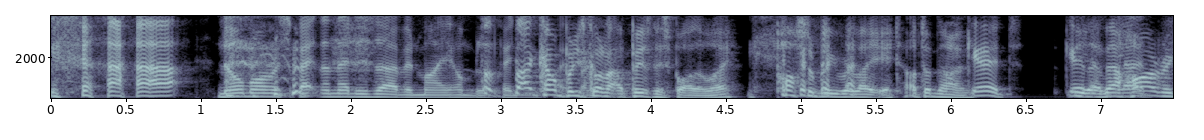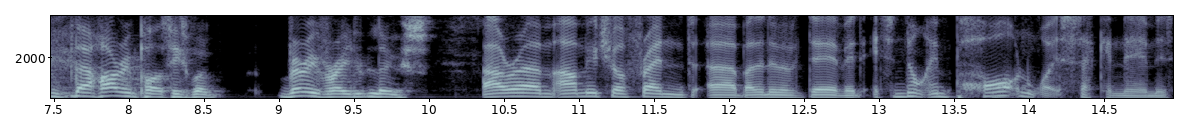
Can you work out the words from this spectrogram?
no more respect than they deserve, in my humble opinion. That company's gone out of business, by the way. Possibly related. I don't know. Good, good. Yeah, I'm their glad. hiring their hiring policies were very very loose. Our um, our mutual friend uh, by the name of David. It's not important what his second name is.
